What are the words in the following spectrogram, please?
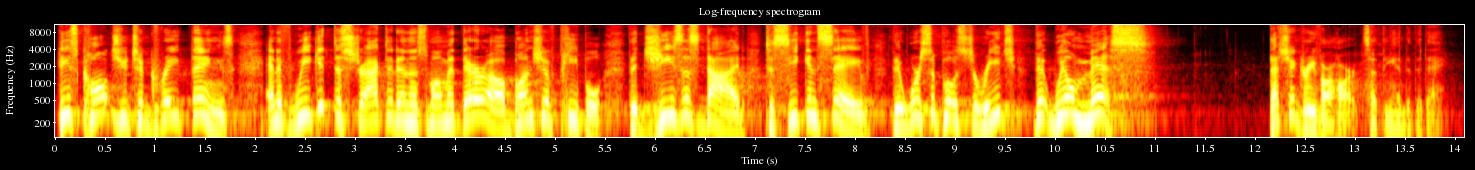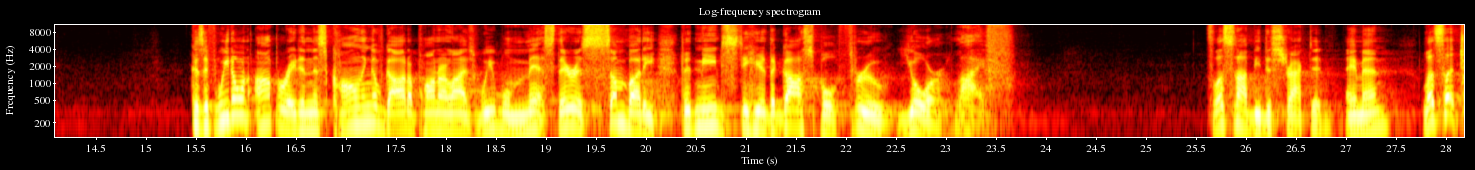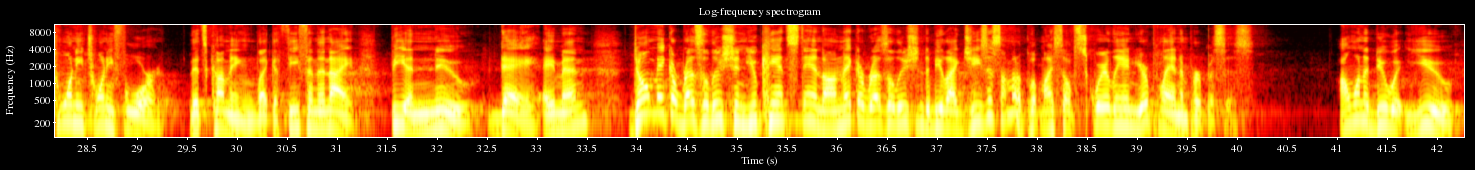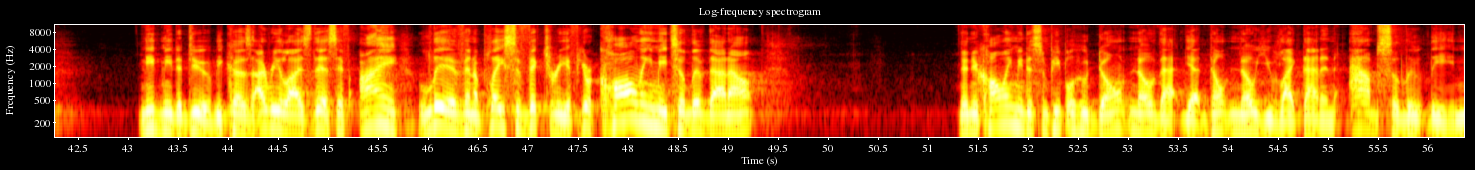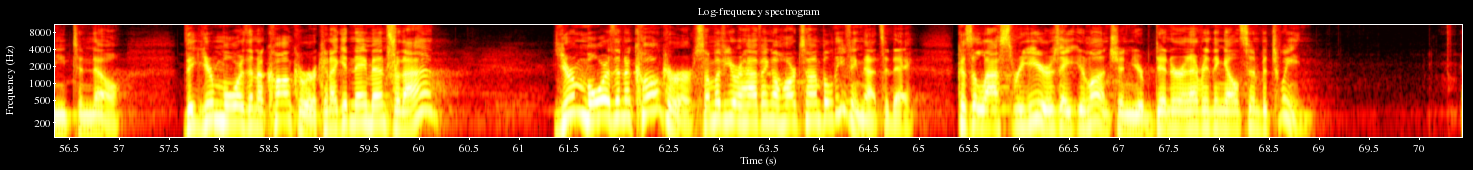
He's called you to great things. And if we get distracted in this moment, there are a bunch of people that Jesus died to seek and save that we're supposed to reach that we'll miss. That should grieve our hearts at the end of the day. Because if we don't operate in this calling of God upon our lives, we will miss. There is somebody that needs to hear the gospel through your life. So let's not be distracted. Amen. Let's let 2024 that's coming like a thief in the night be a new day. Amen. Don't make a resolution you can't stand on. Make a resolution to be like, Jesus, I'm going to put myself squarely in your plan and purposes. I want to do what you need me to do because I realize this if I live in a place of victory, if you're calling me to live that out, then you're calling me to some people who don't know that yet, don't know you like that, and absolutely need to know that you're more than a conqueror. Can I get an amen for that? You're more than a conqueror. Some of you are having a hard time believing that today because the last three years ate your lunch and your dinner and everything else in between.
